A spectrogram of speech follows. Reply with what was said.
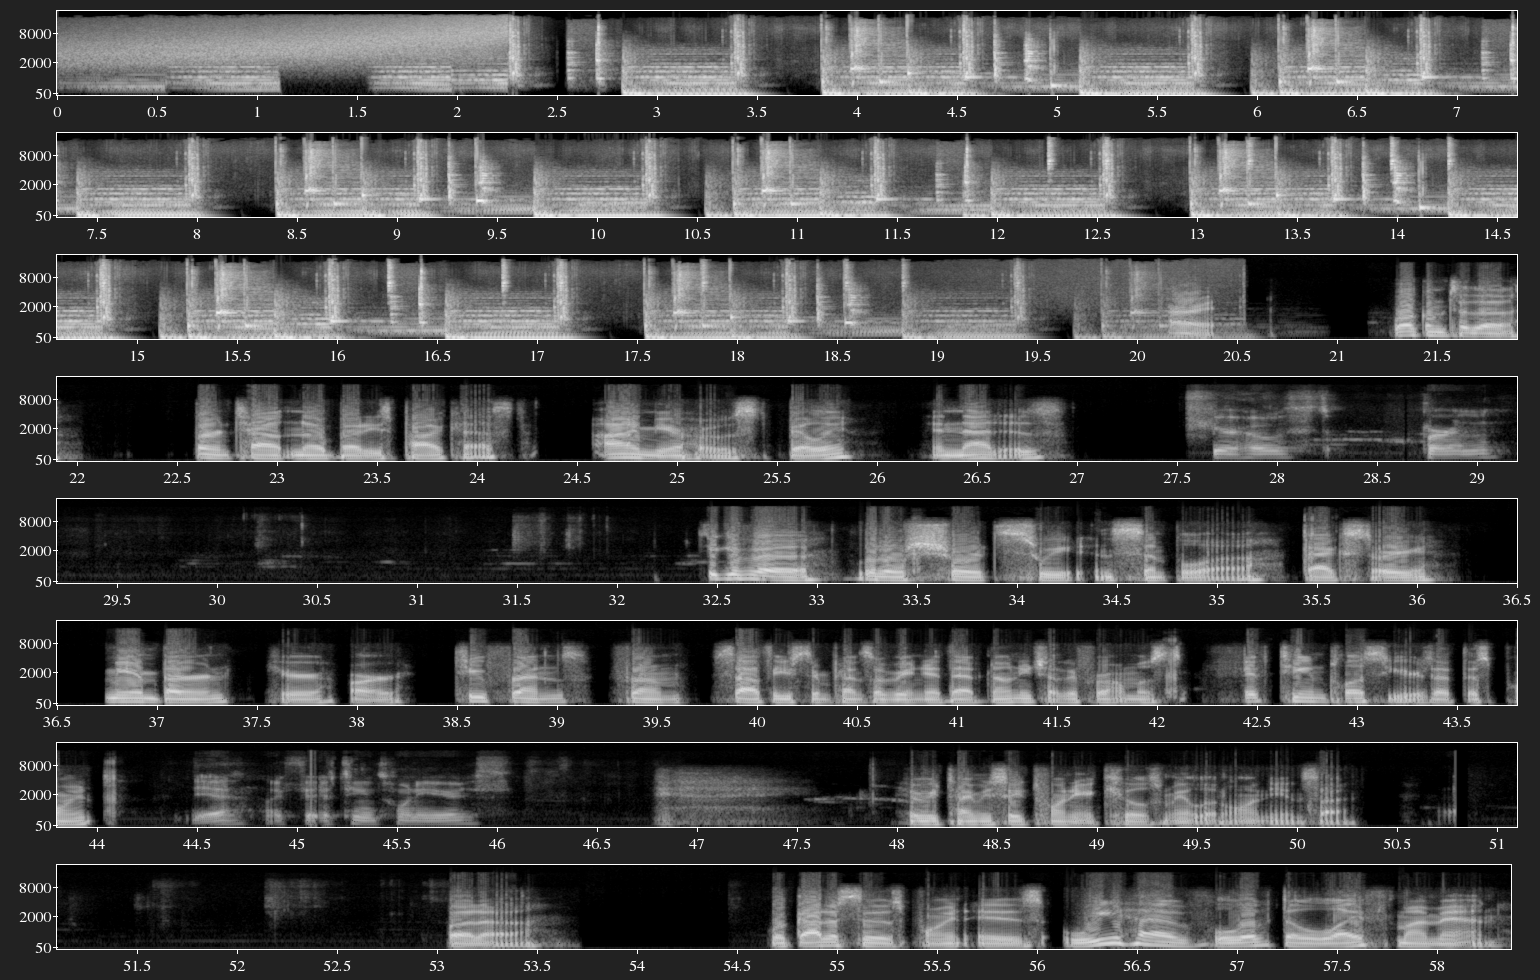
All right. Welcome to the Burnt Out Nobody's podcast. I'm your host, Billy, and that is Your host, Burton. To give a little short, sweet, and simple uh, backstory. Me and Byrne here are two friends from southeastern Pennsylvania that have known each other for almost 15 plus years at this point. Yeah, like 15, 20 years. Every time you say 20, it kills me a little on the inside. But uh, what got us to this point is we have lived a life, my man.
